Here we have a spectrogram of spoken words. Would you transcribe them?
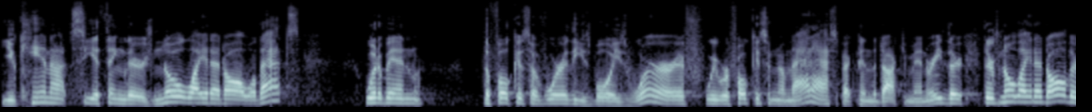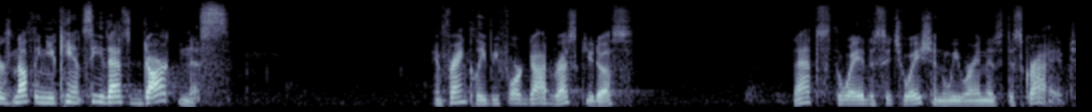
You cannot see a thing. There's no light at all. Well, that's would have been the focus of where these boys were, if we were focusing on that aspect in the documentary, there, there's no light at all, there's nothing you can't see, that's darkness. And frankly, before God rescued us, that's the way the situation we were in is described.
